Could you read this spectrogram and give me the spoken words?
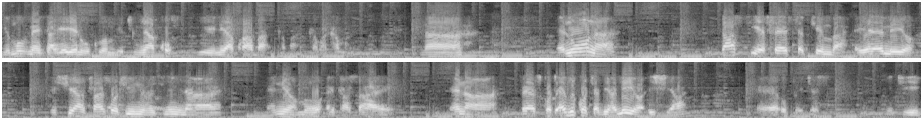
yɛ movement a yɛyɛ no okurom yɛtumi akɔ yie ne akɔ aba kama kama kama. ɛno na last year first september ɛyɛ mayor ɛhyia transport unions no nyinaa ɛne ɔmo ɛkasaeɛ ɛna first quarter every quarter bia mayor ɛhyia ɛɛ operators. Nti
